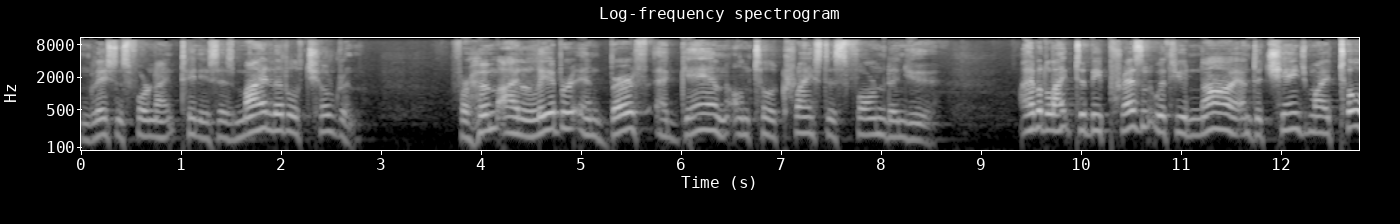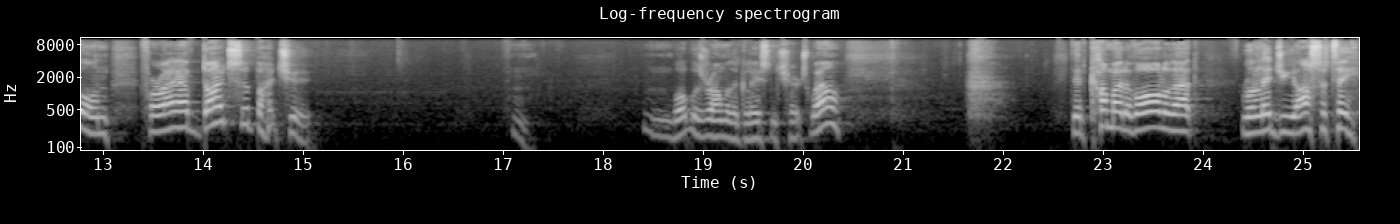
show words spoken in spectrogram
In Galatians 4:19 he says, "My little children, for whom I labor in birth again until Christ is formed in you." I would like to be present with you now and to change my tone, for I have doubts about you. Hmm. What was wrong with the Galatian church? Well, They'd come out of all of that religiosity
